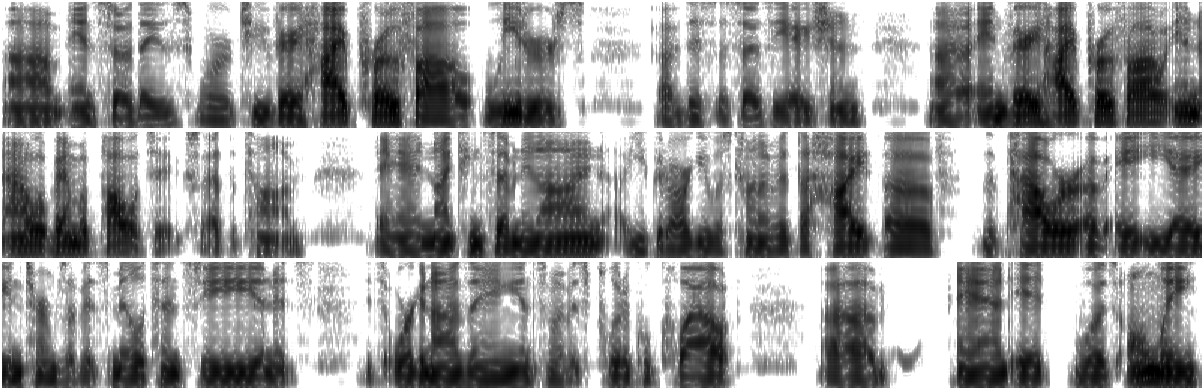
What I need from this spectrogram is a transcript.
Um, and so those were two very high profile leaders of this association uh, and very high profile in Alabama politics at the time. And 1979, you could argue, was kind of at the height of the power of AEA in terms of its militancy and its its organizing and some of its political clout. Um, and it was only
